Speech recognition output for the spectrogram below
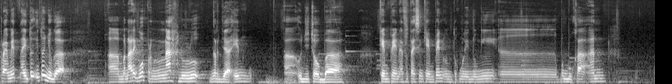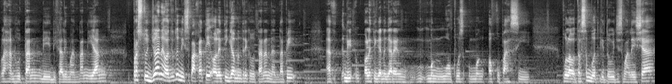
permit. Nah itu itu juga uh, menarik gue pernah dulu ngerjain uh, uji coba campaign advertising campaign untuk melindungi uh, pembukaan lahan hutan di, di Kalimantan yang persetujuan waktu itu disepakati oleh tiga menteri kehutanan dan tapi di, oleh tiga negara yang mengopus, mengokupasi pulau tersebut gitu which is Malaysia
